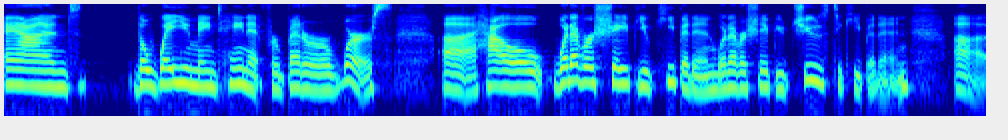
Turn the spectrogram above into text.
and the way you maintain it, for better or worse, uh, how whatever shape you keep it in, whatever shape you choose to keep it in, uh,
